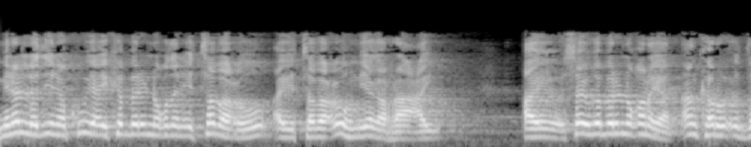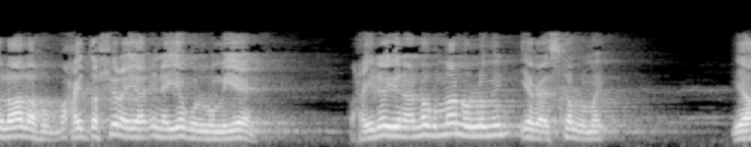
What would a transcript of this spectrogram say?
min aladiina kuwii ay ka beri noqdeen ittabacuu ay itabacuuhum iyaga raacay. Ay say uga beri noqonayaan ankaruu idlaalahum waxay dafirayaan inay iyagu lumiyeen. Waxay leeyihiin annagu maanu lumin yagaa iska lumay. Ya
